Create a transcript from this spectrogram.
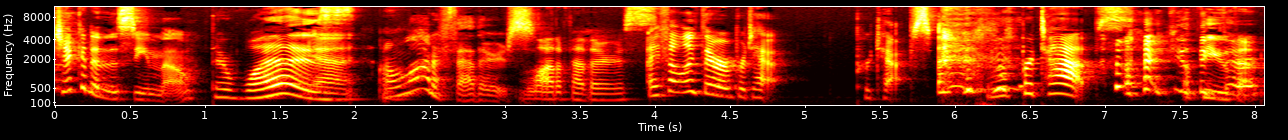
a chicken in the scene though. There was. Yeah, a lot of feathers. A lot of feathers. I felt like there were perhaps perhaps. Well, perhaps I feel like there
